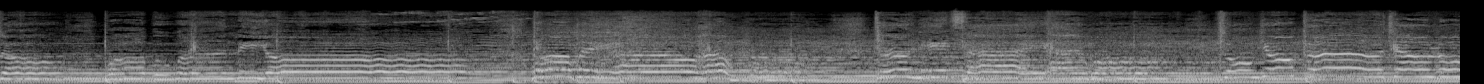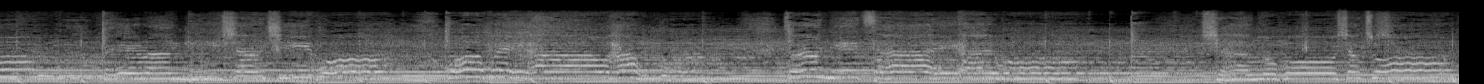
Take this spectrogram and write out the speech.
走，我不问理由。我会好好过，等你再爱我。总有个角落会让你想起我。我会好好过。等你再爱我，相拥或相错，都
